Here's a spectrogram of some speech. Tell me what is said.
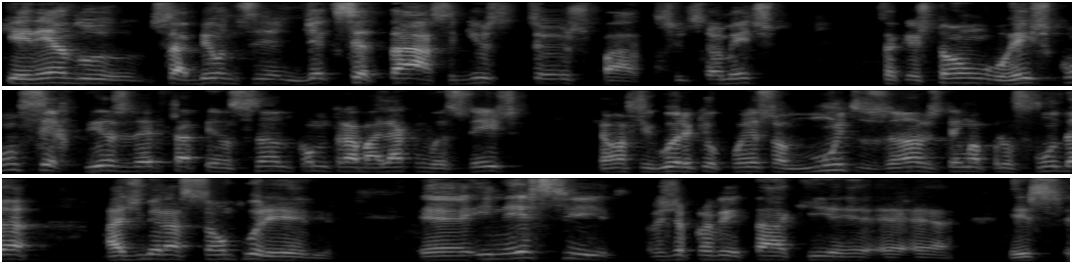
querendo saber onde, onde é que você está, seguir o seu espaço. Realmente, essa questão, o Reis com certeza deve estar pensando como trabalhar com vocês, que é uma figura que eu conheço há muitos anos, tenho uma profunda admiração por ele. É, e nesse, para a gente aproveitar aqui é, é esse,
